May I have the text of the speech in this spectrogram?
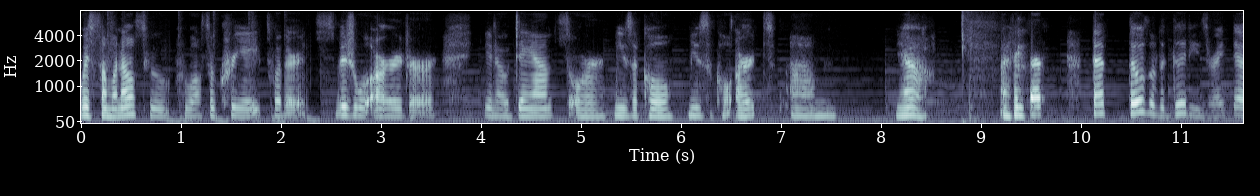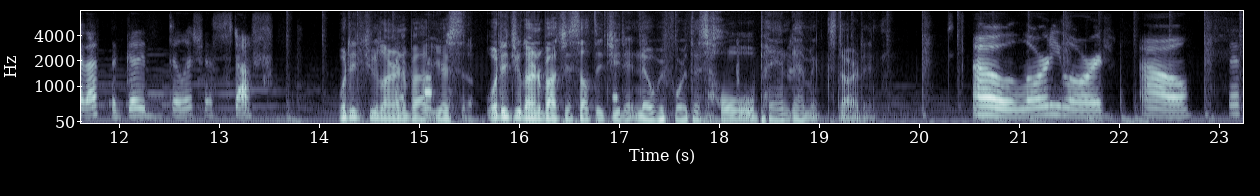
with someone else who who also creates whether it's visual art or you know dance or musical musical art um yeah. I think that that those are the goodies right there. That's the good delicious stuff What did you learn about your What did you learn about yourself that you didn't know before this whole pandemic started? Oh lordy lord. Oh. This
